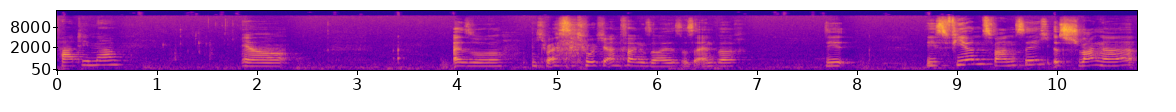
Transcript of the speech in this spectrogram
Fatima, ja, also ich weiß nicht, wo ich anfangen soll. Es ist einfach, sie, sie ist 24, ist schwanger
